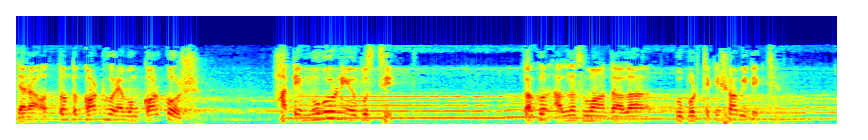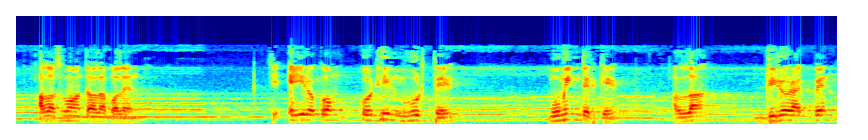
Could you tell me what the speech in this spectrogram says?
যারা অত্যন্ত কঠোর এবং কর্কশ, হাতে মুগুর নিয়ে উপস্থিত তখন আল্লাহ সুহামতাল্লাহ উপর থেকে সবই দেখছেন। আল্লাহ সুহামতাল্লাহ বলেন যে এই রকম কঠিন মুহূর্তে মুমিনদেরকে আল্লাহ দৃঢ় রাখবেন,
